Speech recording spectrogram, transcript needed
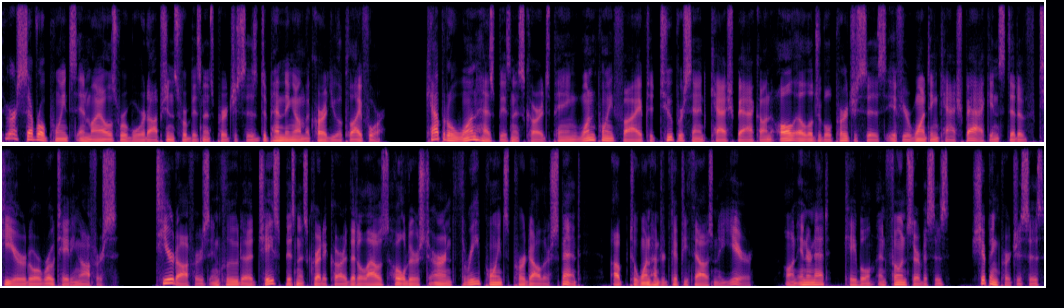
There are several points and miles reward options for business purchases depending on the card you apply for. Capital One has business cards paying 1.5 to 2% cash back on all eligible purchases if you're wanting cash back instead of tiered or rotating offers. Tiered offers include a Chase business credit card that allows holders to earn 3 points per dollar spent, up to 150,000 a year, on internet, cable, and phone services, shipping purchases,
